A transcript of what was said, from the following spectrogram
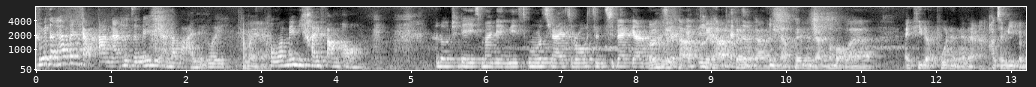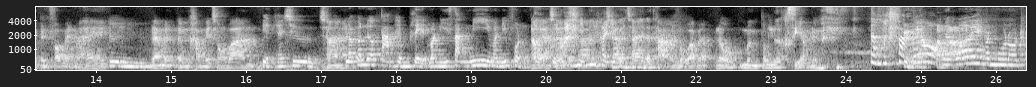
เว้ยแต่ถ้าเป็นกัปตันนะเธอจะไม่มีอาระบายเลยเว้ยทำไมอะเพราะว่าไม่มีใครฟังออก Hello today is my name is Rose Rice Rose and today I'm เออเคยถามเคยถามเพื่อนเหมือนกันเคยถามเพื่อนเหมือนกันเขาบอกว่าไอ้ที่แบบพูดอย่างนั้นอะเขาจะมีแบบเป็นฟอร์แมตมาให้อืมแล้วเหมือนเติมคำในช่องว่าง เปลี่ยนแค่ชื่อ ใช่ แล้วก็เลือกตามเทมเพลตวันนี้ซันนี่ วันนี้ฝนตเอกอหรือใช่วันนี้ใช่มีพายุใช่ใช่แล้วถามมันบอกว่าแบบแล้วมึงต้องเลือกเสียงด้วยไหมแต่มันฟังไม่ออกเลยเว้ย มันโมโนโท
